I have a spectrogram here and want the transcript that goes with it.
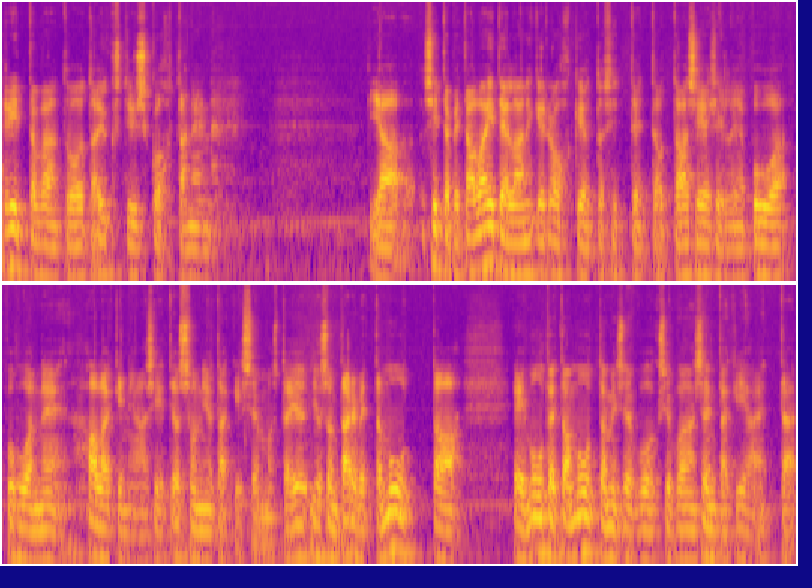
riittävän tuota, yksityiskohtainen ja sitten pitää olla itsellä ainakin rohkeutta sitten, että ottaa asia esille ja puhua, puhua ne halki ne asiat, jos on jotakin semmoista. Jos on tarvetta muuttaa, ei muuteta muuttamisen vuoksi, vaan sen takia, että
